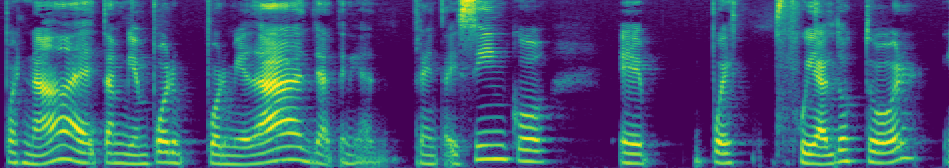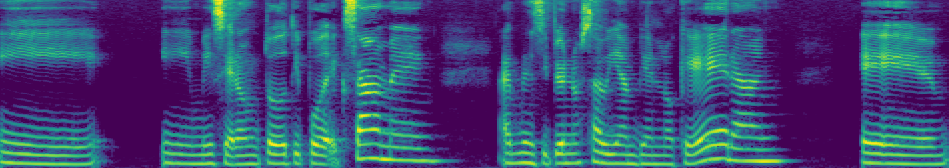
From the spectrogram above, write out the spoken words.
pues nada, eh, también por, por, mi edad, ya tenía 35, eh, pues fui al doctor y, me hicieron todo tipo de examen. Al principio no sabían bien lo que eran, eh,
